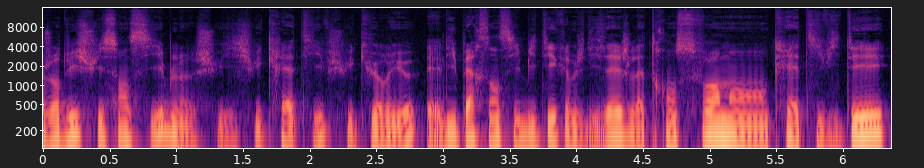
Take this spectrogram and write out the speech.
Aujourd'hui, je suis sensible, je suis, je créatif, je suis curieux. L'hypersensibilité, comme je disais, je la transforme en créativité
